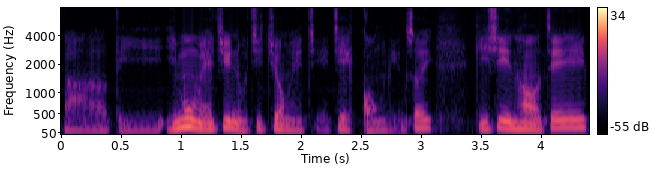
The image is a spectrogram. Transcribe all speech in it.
啊，伫伊木霉菌有即种的姐姐功能，所以其实吼这。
